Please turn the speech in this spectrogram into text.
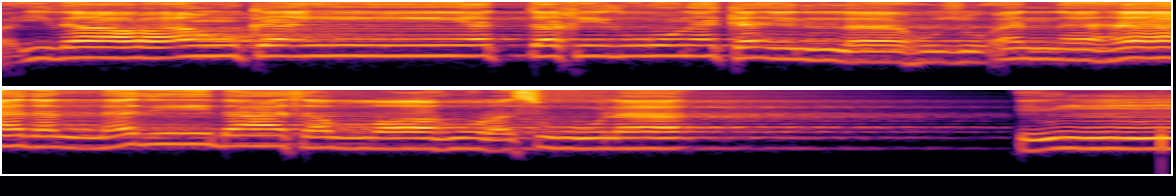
وإذا رأوك إن يتخذونك إلا هزؤا هذا الذي بعث الله رسولا إن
